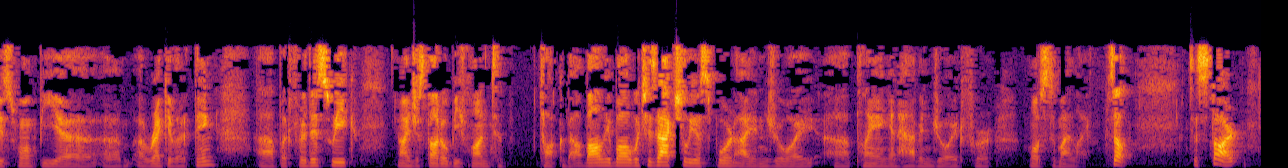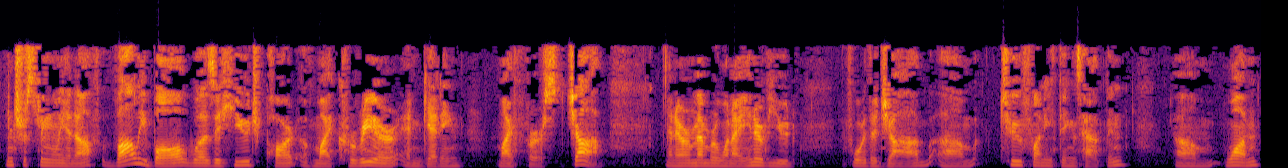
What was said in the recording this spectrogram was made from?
this won't be a, regular thing. Uh, but for this week, I just thought it would be fun to talk about volleyball, which is actually a sport I enjoy uh, playing and have enjoyed for most of my life. So, to start, interestingly enough, volleyball was a huge part of my career and getting my first job. And I remember when I interviewed for the job, um, two funny things happened. Um, one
